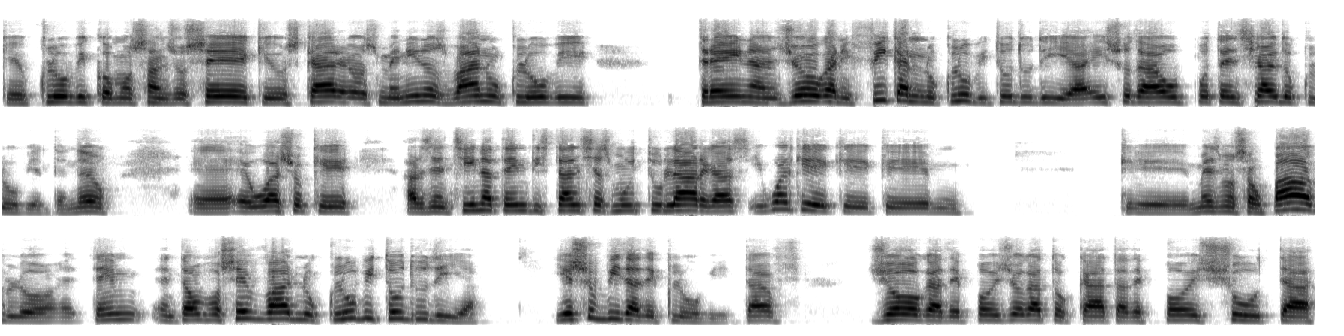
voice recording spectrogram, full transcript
que o clube como São José, que os, caras, os meninos vão no clube, treinam, jogam e ficam no clube todo dia, isso dá o potencial do clube, entendeu? É, eu acho que Argentina tem distâncias muito largas, igual que, que, que, que mesmo São Paulo. Eh, tem, então você vai no clube todo dia. E isso é vida de clube. Tá? Joga, depois joga tocata, depois chuta.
